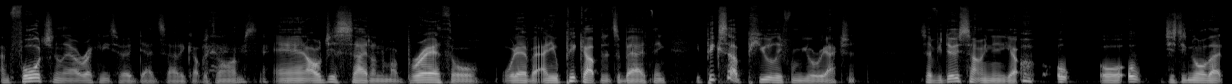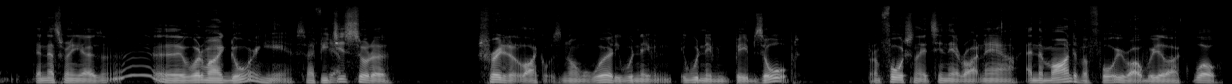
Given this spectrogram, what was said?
unfortunately, I reckon he's heard Dad say it a couple of times, and I'll just say it under my breath or whatever, and he'll pick up that it's a bad thing. He picks up purely from your reaction. So if you do something and you go, oh, oh, or oh, just ignore that, then that's when he goes, uh, what am I ignoring here? So if you Yeah. just sort of treated it like it was a normal word, he wouldn't even it wouldn't even be absorbed. But unfortunately, it's in there right now. And the mind of a four-year-old, where you're like, well,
